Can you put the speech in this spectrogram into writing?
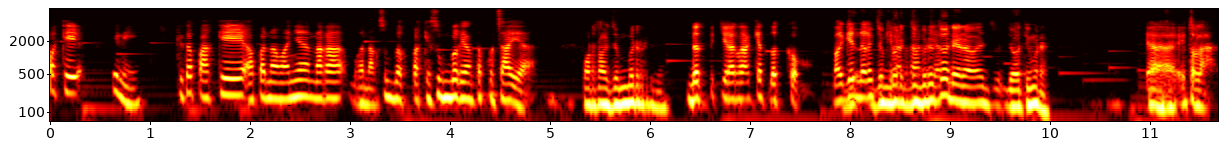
pakai ini. Kita pakai apa namanya nara bukan narasumber, pakai sumber yang terpercaya. Portal Jember. Dan pikiranrakyat.com. Bagian dari Jember Jember rakyat. itu daerah Jawa Timur ya? ya itulah.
